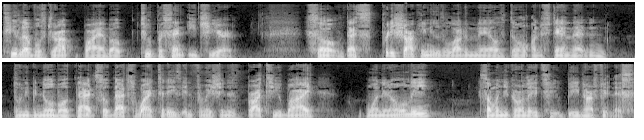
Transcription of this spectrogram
T levels drop by about 2% each year. So that's pretty shocking news. A lot of males don't understand that and don't even know about that. So that's why today's information is brought to you by one and only someone you can relate to, BNR Fitness.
